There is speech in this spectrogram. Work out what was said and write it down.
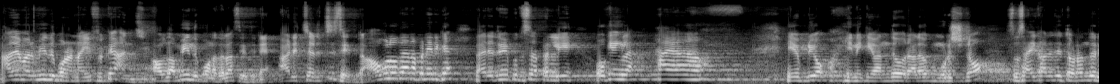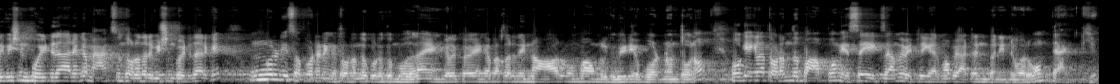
அதே மாதிரி மீந்து போன நைஃபுக்கு அஞ்சு. அவ்வளோதான் மீந்து போனதெல்லாம் சேர்த்துட்டேன். அடிச்சடிச்சு சேர்த்துட்டேன். அவ்வளோதான் என்ன பண்ணியிருக்கேன்? வேற எதுவுமே புதுசாக பண்ணலையே. ஓகேங்களா ஹாயா எப்படியோ இன்னைக்கு வந்து ஒரு அளவுக்கு முடிச்சிட்டோம். ஸோ சைக்காலஜி தொடர்ந்து ரிவிஷன் போயிட்டு தான் இருக்கு. மேக்ஸும் தொடர்ந்து ரிவிஷன் போயிட்டு தான் இருக்கு. உங்களுடைய சப்போர்ட்டை நீங்கள் தொடர்ந்து கொடுக்கும்போது தான் எங்களுக்கு எங்கள் பக்கத்தில் இன்னும் ஆர்வமாக உங்களுக்கு வீடியோ போடணும்னு தோணும். ஓகேங்களா தொடர்ந்து பார்ப்போம். எஸ்ஐ எக்ஸாமை வெற்றிகரமாக போய் அட்டன் பண்ணிட்டு வருவோம். தேங்க்யூ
